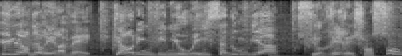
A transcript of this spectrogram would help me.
Une heure de rire avec Caroline Vigneault et Issa Doumbia sur Rire et Chanson.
